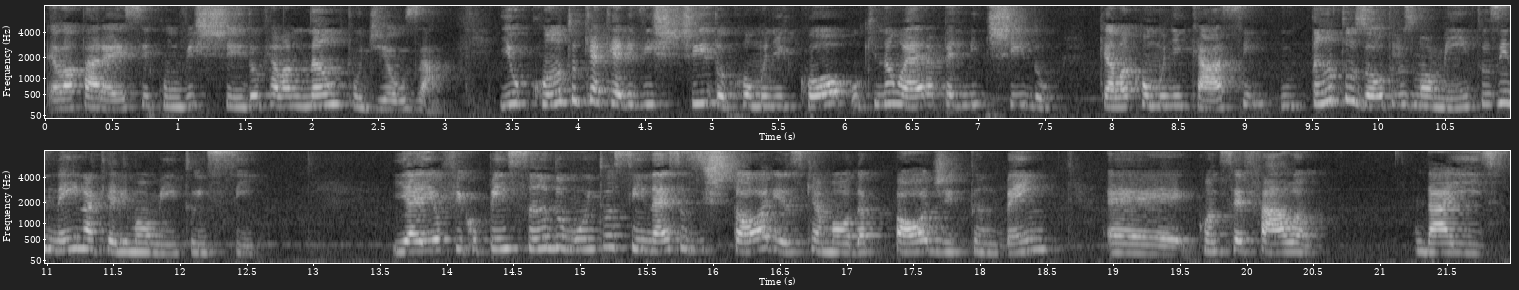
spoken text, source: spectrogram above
Ela aparece com um vestido que ela não podia usar e o quanto que aquele vestido comunicou o que não era permitido que ela comunicasse em tantos outros momentos e nem naquele momento em si. E aí eu fico pensando muito assim nessas histórias que a moda pode também, é, quando você fala, Daís,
